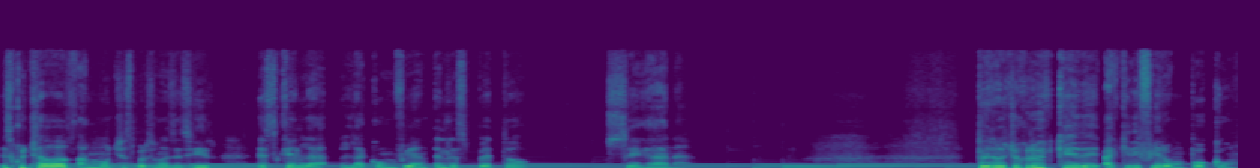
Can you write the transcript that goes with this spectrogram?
He escuchado a muchas personas decir, es que la, la confianza, el respeto se gana. Pero yo creo que aquí difiere un poco,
